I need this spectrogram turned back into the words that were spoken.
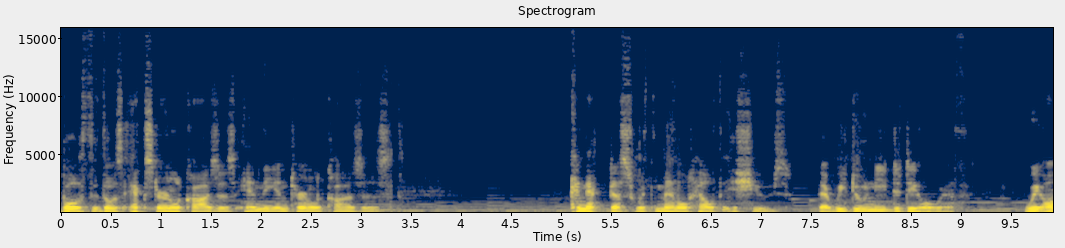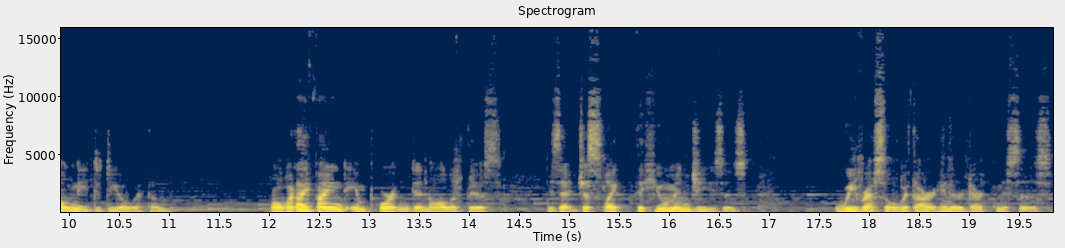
Both those external causes and the internal causes connect us with mental health issues that we do need to deal with. We all need to deal with them. Well, what I find important in all of this is that just like the human Jesus, we wrestle with our inner darknesses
